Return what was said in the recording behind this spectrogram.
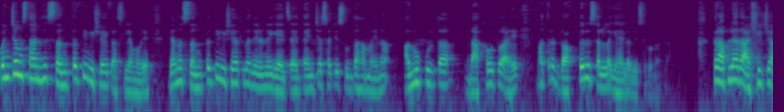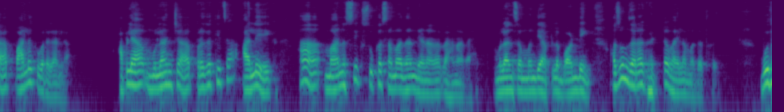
पंचम स्थान हे संतती विषयक असल्यामुळे ज्यांना संतती विषयातला निर्णय घ्यायचा आहे त्यांच्यासाठी सुद्धा हा महिना अनुकूलता दाखवतो आहे. मात्र डॉक्टरी सल्ला घ्यायला विसरू नका. तर आपल्या राशीच्या पालक वर्गाला आपल्या मुलांच्या प्रगतीचा आलेख हा मानसिक सुख समाधान देणारा राहणार आहे. मुलांसंबंधी आपलं बॉन्डिंग अजून जरा घट्ट व्हायला मदत होईल. बुध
